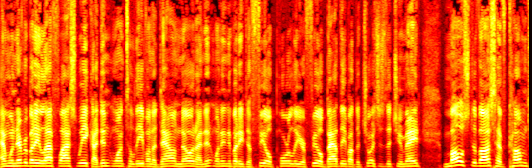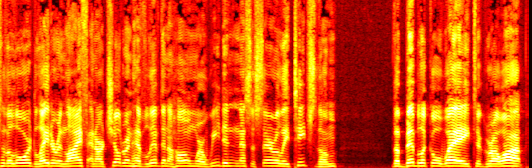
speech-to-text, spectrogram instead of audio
And when everybody left last week, I didn't want to leave on a down note. I didn't want anybody to feel poorly or feel badly about the choices that you made. Most of us have come to the Lord later in life, and our children have lived in a home where we didn't necessarily teach them the biblical way to grow up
